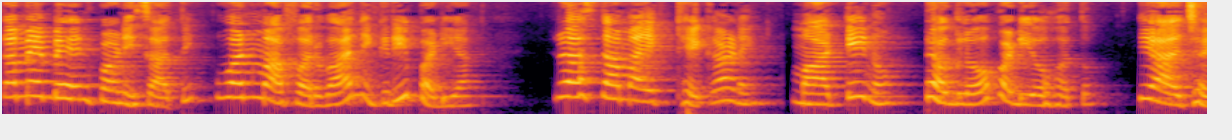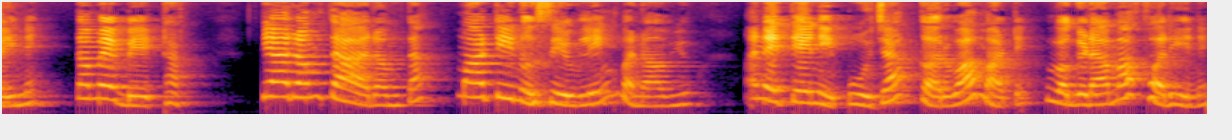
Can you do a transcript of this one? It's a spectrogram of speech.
તમે બહેનપણી સાથે વનમાં ફરવા નીકળી પડ્યા. રસ્તામાં એક ઠેકાણે માટીનો ઢગલો પડ્યો હતો. ત્યાં જઈને તમે બેઠા ત્યાં રમતા રમતા માટીનું શિવલિંગ બનાવ્યું અને તેની પૂજા કરવા માટે વગડામાં ફરીને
